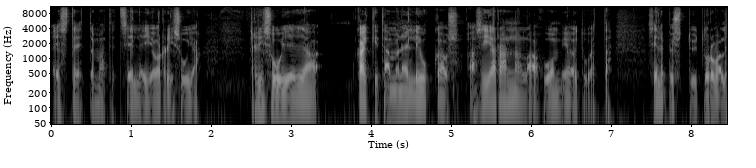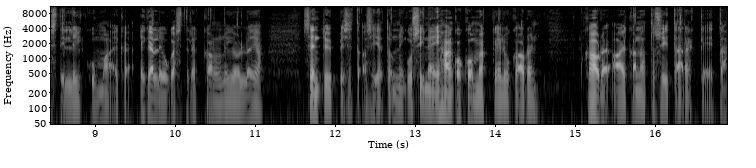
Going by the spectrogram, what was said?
esteettömät, että siellä ei ole risuja, risuja ja kaikki tämmöinen liukkausasia rannalla on huomioitu, että siellä pystyy turvallisesti liikkumaan eikä, eikä liukastele kallioille ja sen tyyppiset asiat on niin kuin siinä ihan koko mökkeilykauden kauden aikana tosi tärkeitä.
